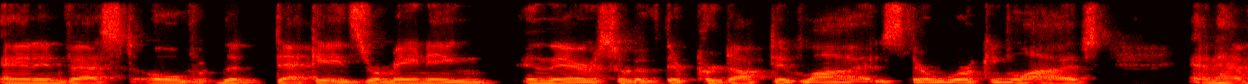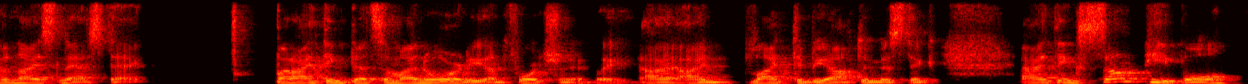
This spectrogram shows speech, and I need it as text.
and invest over the decades remaining in their sort of their productive lives, their working lives, and have a nice nest egg but I think that's a minority, unfortunately. I, would like to be optimistic. I think some people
